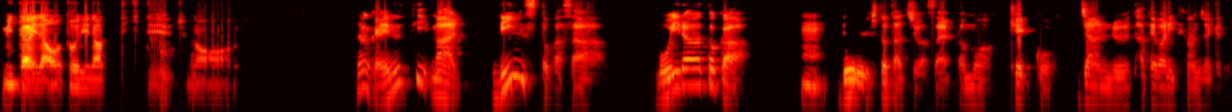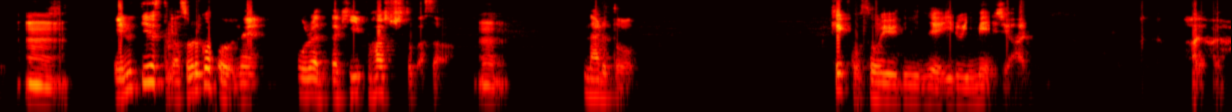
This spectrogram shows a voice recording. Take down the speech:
みたいな音になってきてるななんか NT、まあ、リンスとかさ、ボイラーとかうん。出る人たちはさ、やっぱもう結構ジャンル縦割りって感じだけど、うん。NTS とかそれこそね、俺らだったらキープハッシュとかさ、うん。なると、結構そういう DJ いるイメージがある。はいはいはい。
